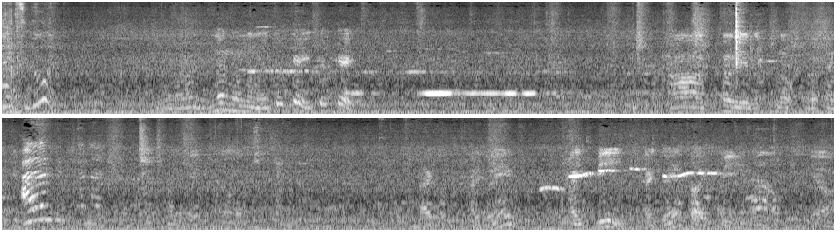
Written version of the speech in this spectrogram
No, it's good. No, no, no, no. It's okay. It's okay. Ah, sorry. No, no, thank you. Alam, ano? I, I drink, I pee. I drink, I pee. Ah. Yeah.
